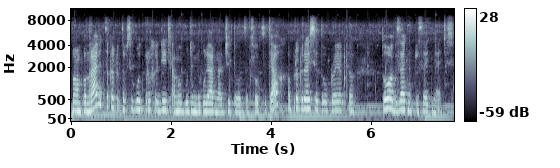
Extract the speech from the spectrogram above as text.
вам понравится, как это все будет проходить, а мы будем регулярно отчитываться в соцсетях о прогрессе этого проекта, то обязательно присоединяйтесь.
